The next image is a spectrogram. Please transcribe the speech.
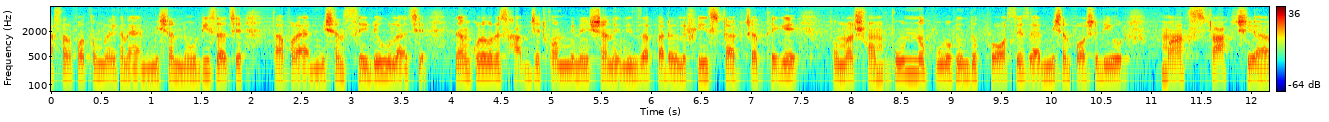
আসার পর তোমরা এখানে অ্যাডমিশান নোটিশ আছে, তারপর অ্যাডমিশন শিডিউল আছে। এরকম করে করে subject combination reserve category fee structure থেকে তোমরা সম্পূর্ণ পুরো কিন্তু process admission procedure marks structure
